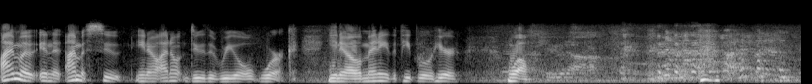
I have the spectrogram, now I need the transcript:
I'm a in a, I'm a suit. You know, I don't do the real work. You know, many of the people who are here, well.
